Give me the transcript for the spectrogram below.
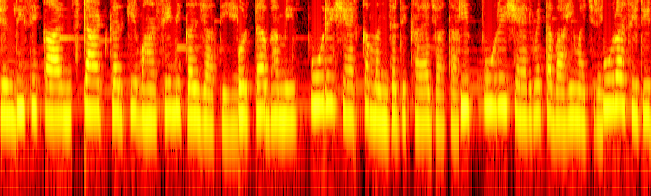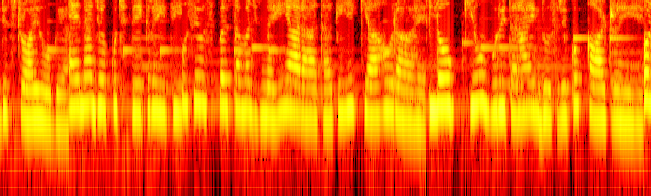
जल्दी से कार स्टार्ट करके वहाँ से निकल जाती है और तब हमें पूरे शहर का मंजर दिखाया जाता है कि पूरे शहर में तबाही मच रही। पूरा सिटी डिस्ट्रॉय हो गया। एना जो कुछ देख रही थी, उसे उस पर समझ नहीं आ रहा था कि ये क्या हो रहा है। लोग क्यों बुरी तरह एक दूसरे को काट रहे हैं? और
